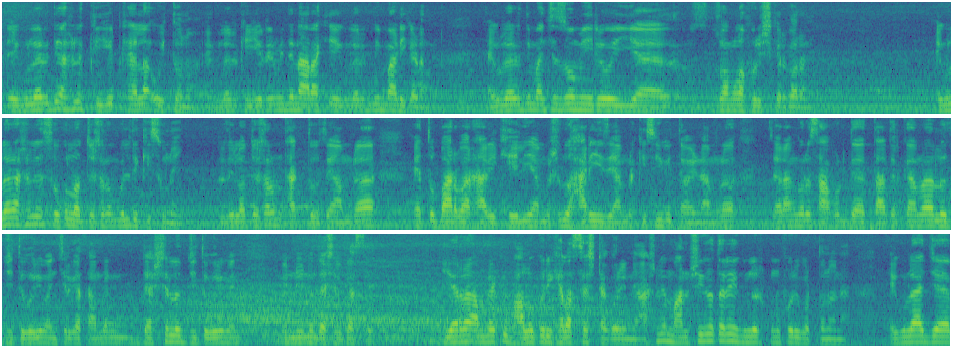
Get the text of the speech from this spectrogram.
তো এগুলার দিয়ে আসলে ক্রিকেট খেলা হইতো না, এগুলার ক্রিকেটের মধ্যে না রাখি, এগুলার দিয়ে মাটি কাটান। এগুলার দিয়ে মানুষের জমির ওই জংলা পরিষ্কার করান। এগুলার আসলে চোখ লজ্জা সরম বলতে কিছু নেই। যদি লজ্জা থাকতো যে আমরা এত বারবার হারি, খেলি, আমরা শুধু হারি যে আমরা কিছুই করতে পারি না। আমরা যারা আমরা সাপোর্ট দেয়, তাদেরকে আমরা লজ্জিত করি মানুষের কাছে, আমরা দেশে লজ্জিত করি অন্যান্য দেশের কাছে। ইয়ারা আমরা একটু ভালো করে খেলার চেষ্টা করি না। আসলে মানসিকতার এগুলোর কোনো পরিবর্তন হয় না। এগুলা যে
